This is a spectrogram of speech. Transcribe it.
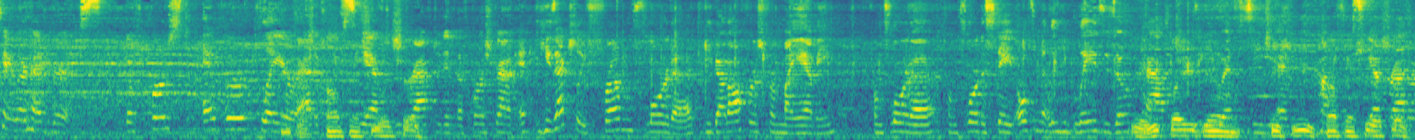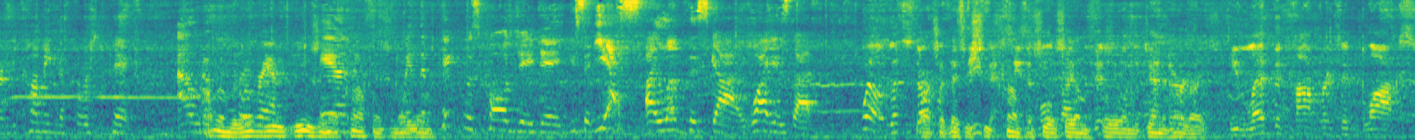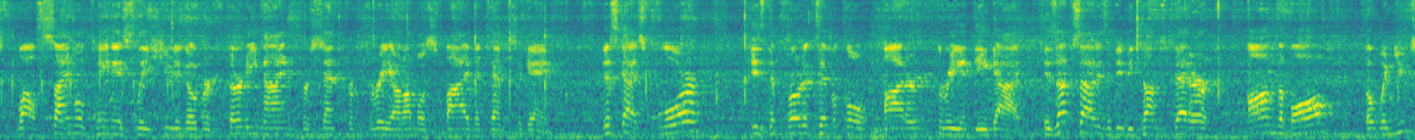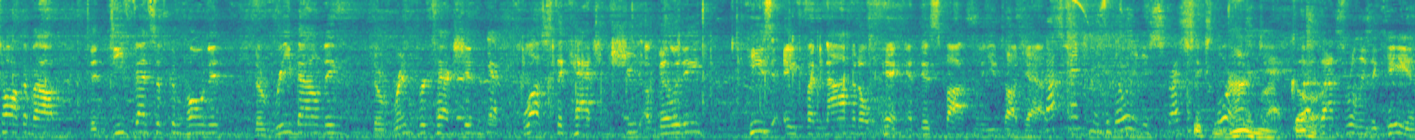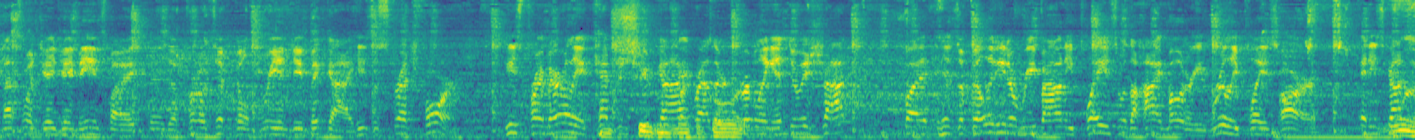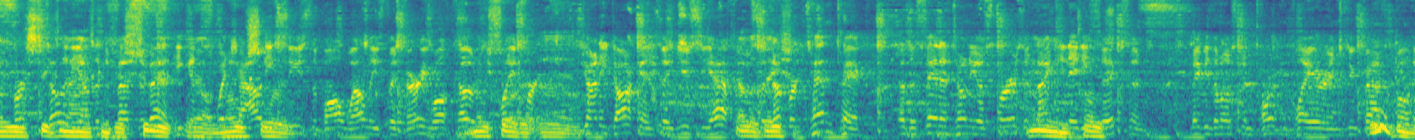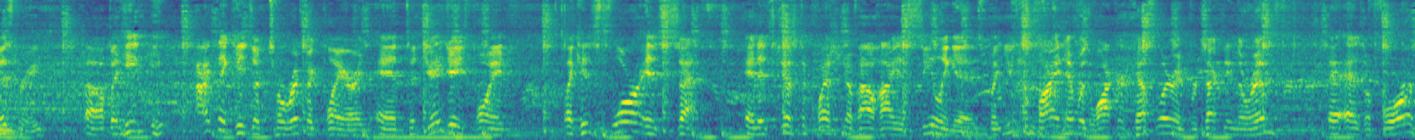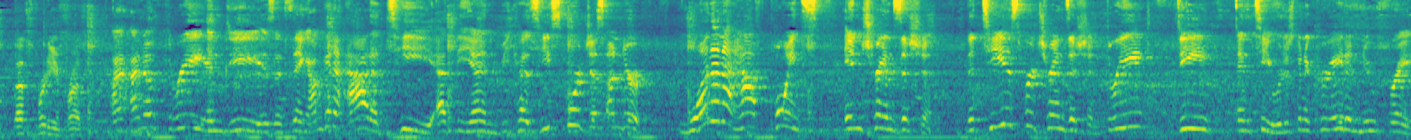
Taylor Hendricks, the first ever player out of confidence UCF to be drafted in the first round. And he's actually from Florida. He got offers from Miami, from Florida, from Florida State. Ultimately, he blazed his own Yeah, he path played to the USC TCU, and becoming Conference UCF rather, and becoming the first pick out I of remember the that. program. He- he was in that and conference when the pick was called, JJ, you said, yes, I love this guy. Why is that? Well, let's start Watch, with bet the you see defense. Conference He's a USA on the floor on the German multi-positional highlights. He led the conference in blocks while simultaneously shooting over 39% from three on almost five attempts a game. This guy's floor is the prototypical modern 3 and D guy. His upside is if he becomes better on the ball, but when you talk about the defensive component, the rebounding, the rim protection, Yep. plus the catch and shoot ability, he's a phenomenal pick at this spot for the Utah Jazz. Not to mention his ability to stretch the Six floor. nine, JJ. my God. that's really the key, and that's what JJ means by the, the prototypical three and D big guy. He's a stretch four. He's primarily a catch and shoot guy like rather than dribbling into his shot. But his ability to rebound, he plays with a high motor. He really plays hard, and he's got Well, six versatility on the defensive end. He can well, switch no out. He sort of- sees the ball well. He's been very well coached. No he sort for uh, Johnny Dawkins at UCF, who was the number 10 pick of the San Antonio Spurs in Mm, 1986, and maybe the most important player in Duke basketball Ooh. history. Uh, but he, he, I think he's a terrific player. And, and to JJ's point, like his floor is set, and it's just a question of how high his ceiling is. But you combine him with Walker Kessler and protecting the rim as a four, that's pretty impressive. I, I know three and D is a thing. I'm gonna add a T at the end because he scored just under one and a half points in transition. The T is for transition. Three, D, and T. We're just gonna create a new phrase.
